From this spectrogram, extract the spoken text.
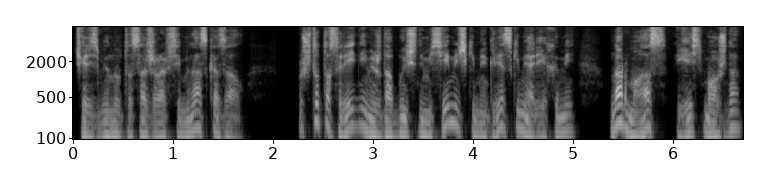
Через минуту, сожрав семена, сказал. Что-то среднее между обычными семечками и грецкими орехами. Нормас, есть можно.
